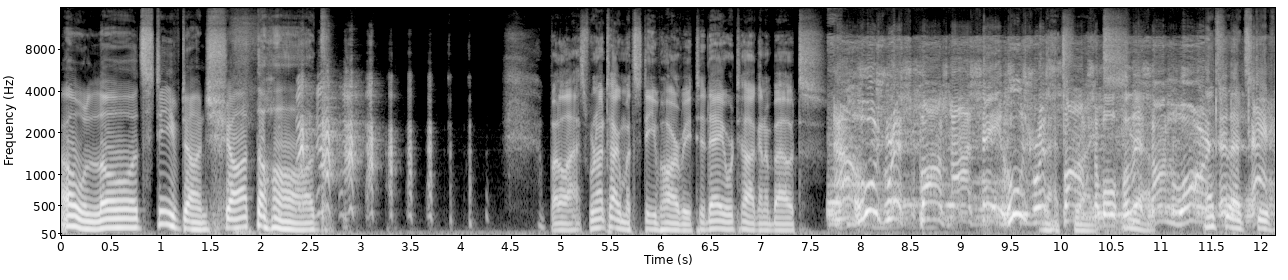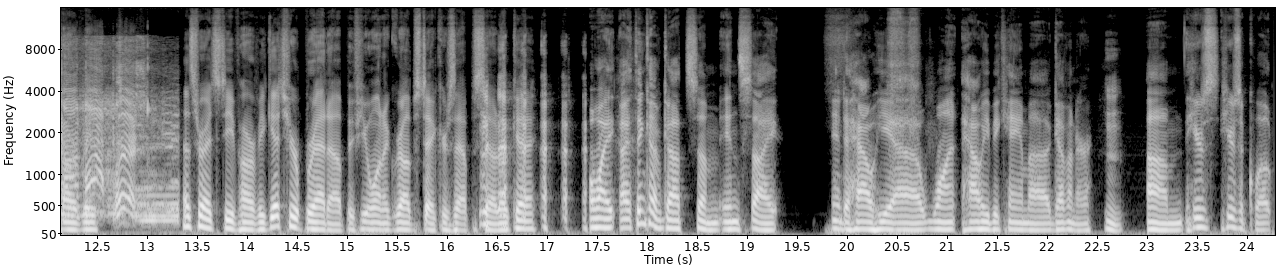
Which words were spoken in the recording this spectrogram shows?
Oh Lord, Steve done shot the hog. But alas, we're not talking about Steve Harvey. Today we're talking about Now, who's responsible? I say, who's responsible for this Yeah. unwarranted That's right, Steve attack on Harvey. my person? That's right, Steve Harvey. Get your bread up if you want a Grubstakers episode, okay? oh, I, I think I've got some insight into how he uh want how he became a governor. Hmm. Um, here's here's a quote.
